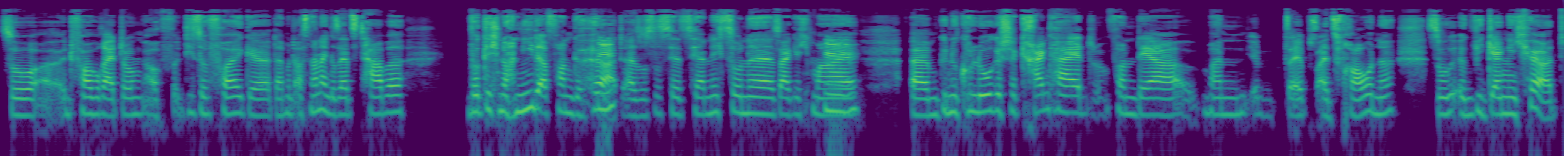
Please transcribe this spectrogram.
so äh, in Vorbereitung auf diese Folge damit auseinandergesetzt habe, wirklich noch nie davon gehört. Mhm. Also es ist jetzt ja nicht so eine, sage ich mal, mhm. ähm, gynäkologische Krankheit, von der man selbst als Frau ne so irgendwie gängig hört.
